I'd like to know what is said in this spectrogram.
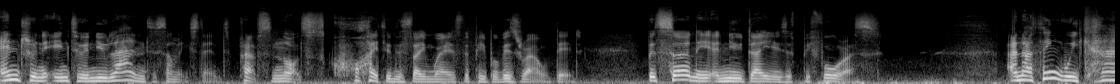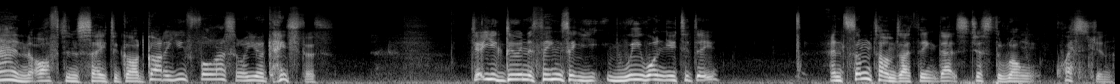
entering into a new land to some extent. Perhaps not quite in the same way as the people of Israel did, but certainly a new day is before us. And I think we can often say to God, God, are you for us or are you against us? Are you doing the things that we want you to do? And sometimes I think that's just the wrong question.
